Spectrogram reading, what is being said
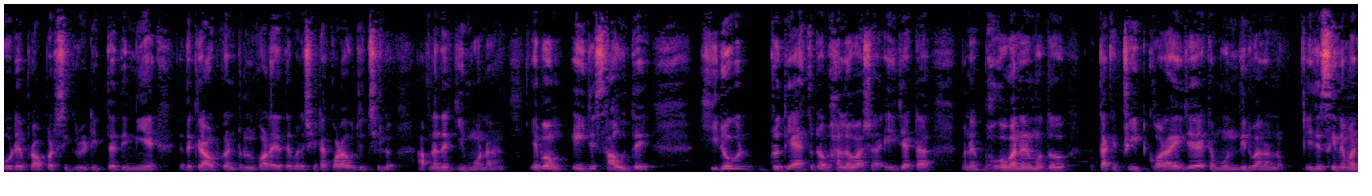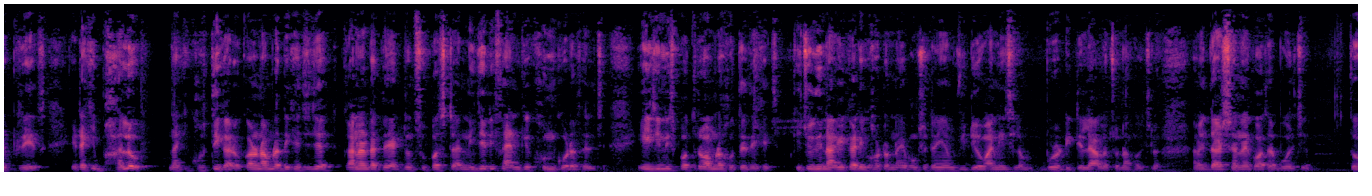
করে প্রপার সিকিউরিটি ইত্যাদি নিয়ে যাতে ক্রাউড কন্ট্রোল করা যেতে পারে, সেটা করা উচিত ছিল? আপনাদের কি মনে হয়? এবং এই যে সাউথে হিরোর প্রতি এতটা ভালোবাসা, এই যে একটা মানে ভগবানের মতো তাকে ট্রিট করা, এই যে একটা মন্দির বানানো, এই যে সিনেমার ক্রেজ এটা কি ভালো নাকি ক্ষতিকারক? কারণ আমরা দেখেছি যে কানাডাতে একজন সুপারস্টার নিজেরই ফ্যানকে খুন করে ফেলছে। এই জিনিসপত্র আমরা হতে দেখেছি। কিছুদিন আগেকারই ঘটনা এবং সেটা নিয়ে আমি ভিডিও বানিয়েছিলাম, পুরো ডিটেলে আলোচনা হয়েছিল। আমি দর্শনের কথা বলছি। তো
